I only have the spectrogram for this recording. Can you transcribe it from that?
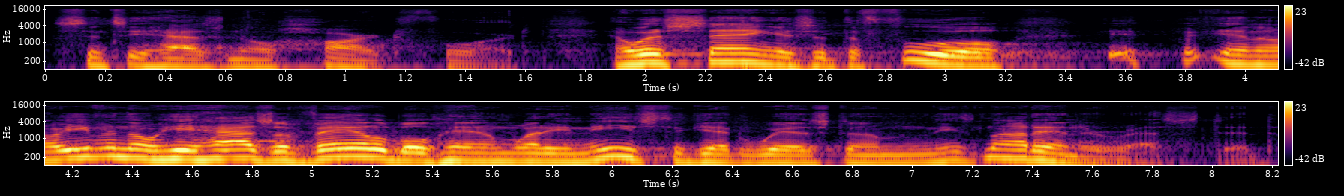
Since he has no heart for it. And what it's saying is that the fool, you know, even though he has available him what he needs to get wisdom, he's not interested.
